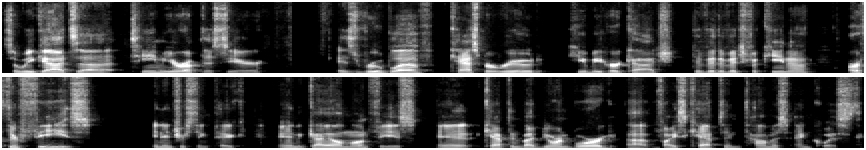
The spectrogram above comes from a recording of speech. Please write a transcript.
so we got uh, Team Europe this year is Rublev, Casper Ruud, Hubie Hurkacz, Davidovich Fokina, Arthur Fils, an interesting pick, and Gael Monfils, and captained by Bjorn Borg, uh, vice captain Thomas Enqvist.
